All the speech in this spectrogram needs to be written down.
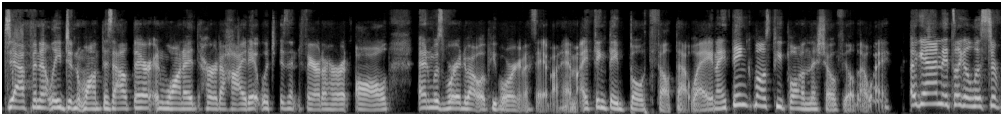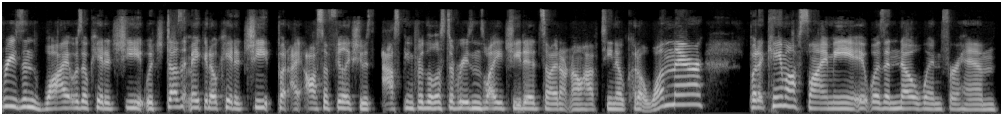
definitely didn't want this out there and wanted her to hide it, which isn't fair to her at all, and was worried about what people were going to say about him. I think they both felt that way. And I think most people on the show feel that way. Again, it's like a list of reasons why it was okay to cheat, which doesn't make it okay to cheat, but I also feel like she was asking for the list of reasons why he cheated. So I don't know how Tino could have won there, but it came off slimy. It was a no win for him.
